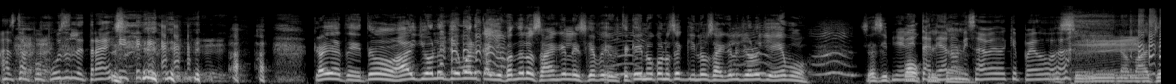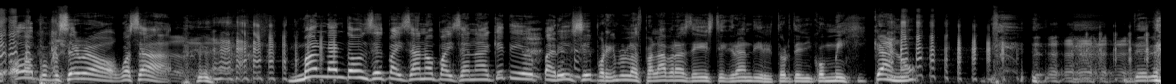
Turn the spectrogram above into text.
Hasta pupusas le trae. Cállate tú. Ay, yo lo llevo al callejón de Los Ángeles, jefe. Usted que no conoce aquí Los Ángeles, yo lo llevo. Seas Y el italiano ni sabe de qué pedo. ¿verdad? Sí, nomás. Oh, pupusero, what's up? Manda entonces, paisano, paisana, ¿qué te parece, por ejemplo, las palabras de este gran director técnico mexicano de la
